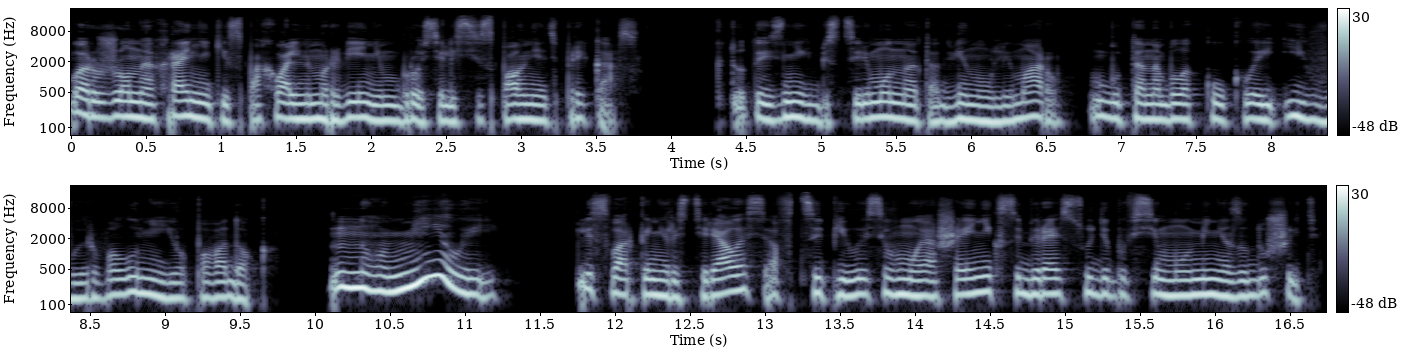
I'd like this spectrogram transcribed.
Вооруженные охранники с похвальным рвением бросились исполнять приказ. Кто-то из них бесцеремонно отодвинул Лимару, будто она была куклой, и вырвал у нее поводок. «Но, милый!» Лисварка не растерялась, а вцепилась в мой ошейник, собираясь, судя по всему, меня задушить.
